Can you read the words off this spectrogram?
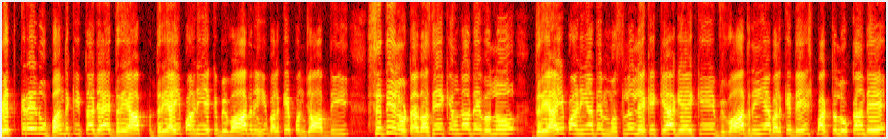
ਵਿਤਕਰੇ ਨੂੰ ਬੰਦ ਕੀਤਾ ਜਾਏ। ਦਰਿਆ, ਦਰਿਆਈ ਪਾਣੀ ਇੱਕ ਵਿਵਾਦ ਨਹੀਂ, ਬਲਕਿ ਪੰਜਾਬ ਦੀ ਸਿੱਧੀ ਲੁੱਟ ਹੈ। ਦੱਸਦੇ ਕਿ ਉਹਨਾਂ ਦੇ ਵੱਲੋਂ ਦਰਿਆਈ ਪਾਣੀਆਂ ਦੇ ਮਸਲੇ ਲੈ ਕੇ ਕਿਹਾ ਗਿਆ ਹੈ ਕਿ ਵਿਵਾਦ ਨਹੀਂ ਹੈ, ਬਲਕਿ ਦੇਸ਼ ਭਗਤ ਲੋਕਾਂ ਦੇ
